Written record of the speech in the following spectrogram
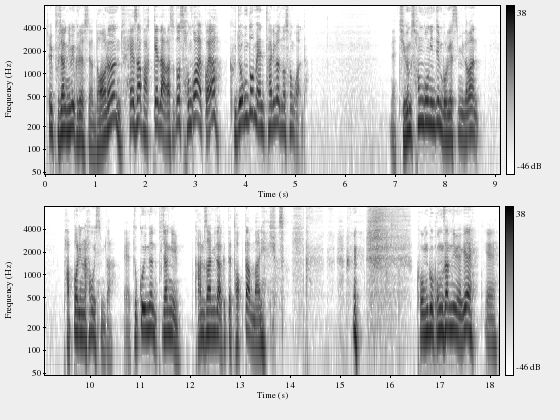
저희 부장님이 그랬어요. 너는 회사 밖에 나가서도 성공할 거야. 그 정도 멘탈이면 너 성공한다. 네, 지금 성공인지는 모르겠습니다만 밥벌이는 하고 있습니다. 예, 듣고 있는 부장님 감사합니다. 그때 덕담 많이 해주셔서 0903님에게 예,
